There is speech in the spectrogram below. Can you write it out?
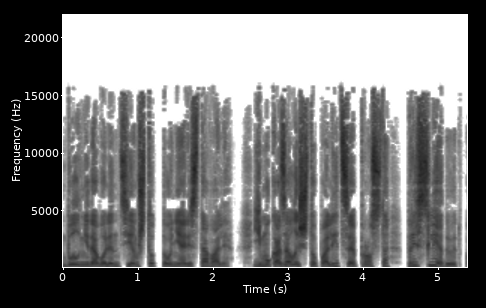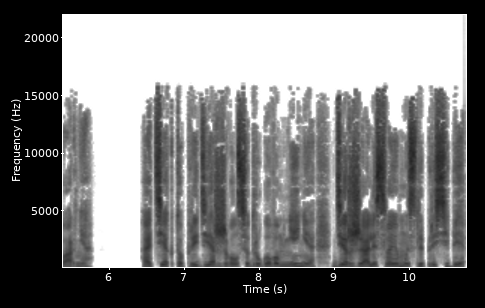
был недоволен тем, что Тони арестовали. Ему казалось, что полиция просто преследует парня. А те, кто придерживался другого мнения, держали свои мысли при себе.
